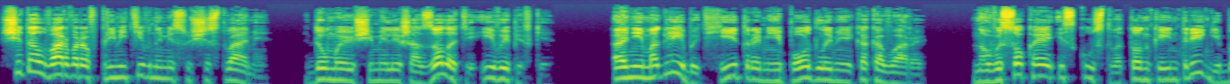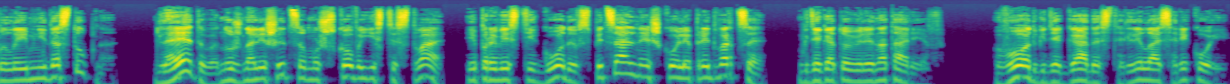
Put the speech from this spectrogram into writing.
считал варваров примитивными существами, думающими лишь о золоте и выпивке. Они могли быть хитрыми и подлыми, как авары, но высокое искусство тонкой интриги было им недоступно. Для этого нужно лишиться мужского естества и провести годы в специальной школе при дворце, где готовили нотариев. Вот где гадость лилась рекой.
